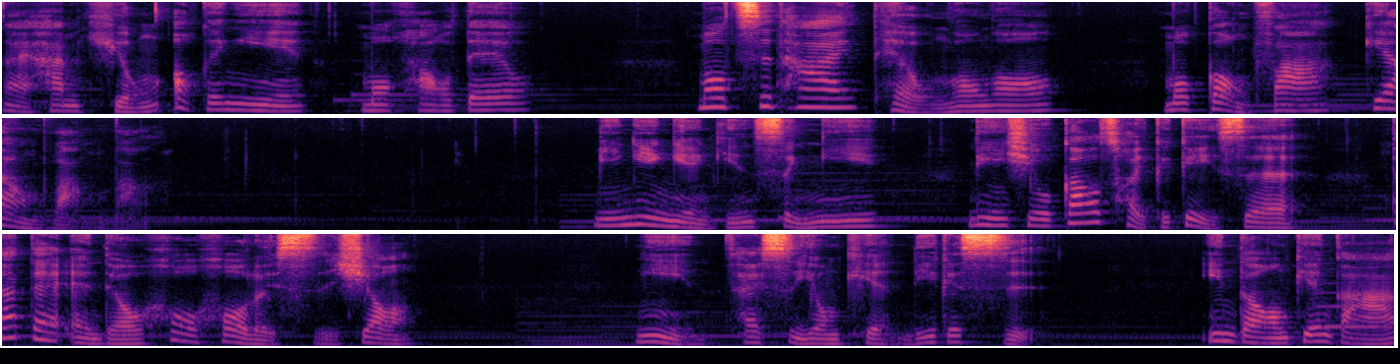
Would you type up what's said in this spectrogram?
爱喊凶恶的人莫好斗，莫姿态头傲傲，莫讲话讲谎谎。每日研经圣经，灵修教材的解释，值得人哋好好来思想。人在使用权力的时，应当更加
